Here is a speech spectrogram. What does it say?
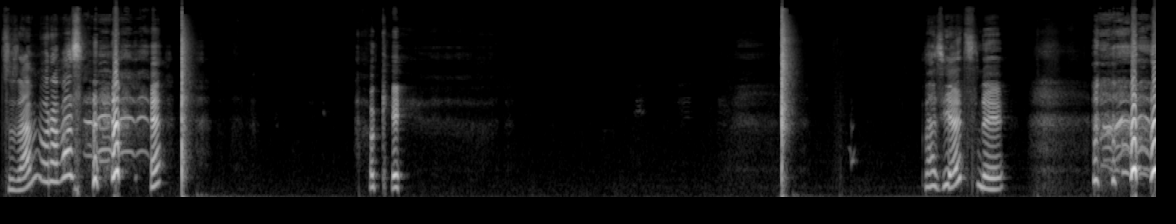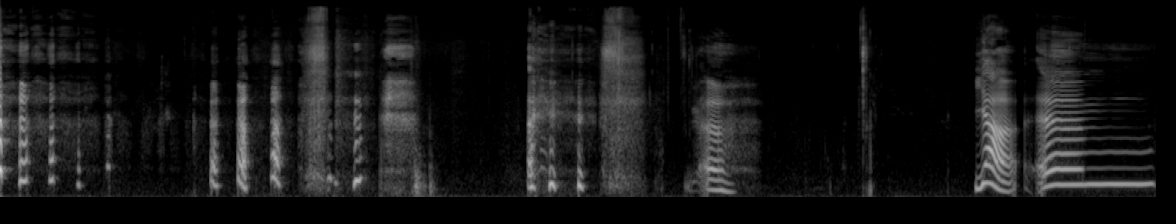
zusammen oder was? okay. Was jetzt? Nee. äh. Ja, ähm.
